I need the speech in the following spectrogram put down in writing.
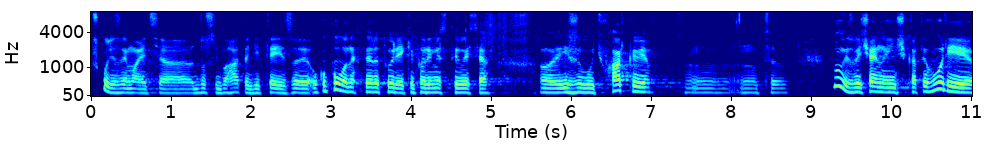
в школі займається досить багато дітей з окупованих територій, які перемістилися е, і живуть в Харкові. От, е, ну і, звичайно, інші категорії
